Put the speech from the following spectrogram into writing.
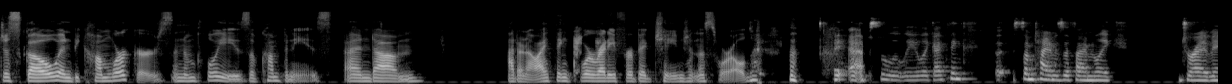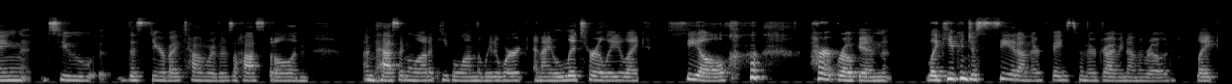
just go and become workers and employees of companies. And um I don't know. I think we're ready for a big change in this world. Absolutely. Like I think uh, sometimes if I'm like driving to this nearby town where there's a hospital and I'm passing a lot of people on the way to work and I literally like feel heartbroken. Like you can just see it on their face when they're driving down the road. Like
